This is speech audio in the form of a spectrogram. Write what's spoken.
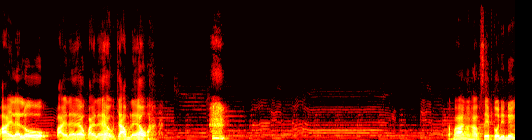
ไปแล้วโลก ไปแล้วไปแล้วจำแล้ว กลับบ้านก่อนครับ เซฟตัวนิดนึง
